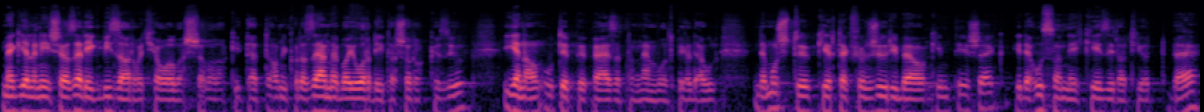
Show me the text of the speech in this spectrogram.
megjelenése az elég bizarr, hogyha olvassa valaki. Tehát amikor az elmebaj ordít a sorok közül. Ilyen a UTP pályázaton nem volt például. De most kértek föl zsűribe a kintések, ide 24 kézirat jött be,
